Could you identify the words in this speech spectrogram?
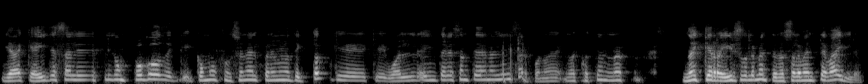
ya que ahí te sale, explica un poco de que- cómo funciona el fenómeno TikTok, que, que igual es interesante de analizar, pues no es, no es cuestión, no, es- no hay que reír solamente, no es solamente baile.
